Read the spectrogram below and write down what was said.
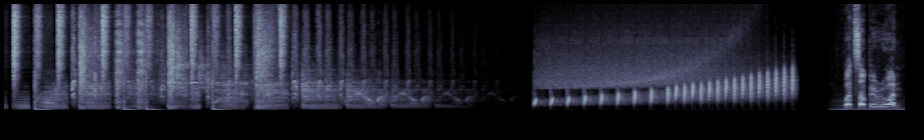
What's up, everyone?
